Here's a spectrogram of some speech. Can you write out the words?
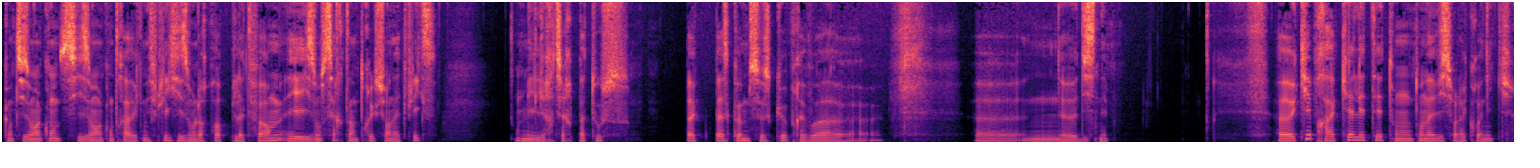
Quand ils ont un compte, s'ils ont un contrat avec Netflix, ils ont leur propre plateforme et ils ont certains trucs sur Netflix, mais ils les retirent pas tous. Pas, pas comme ce que prévoit euh, euh, euh, Disney. Euh, Kepra, quel était ton, ton avis sur la chronique?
